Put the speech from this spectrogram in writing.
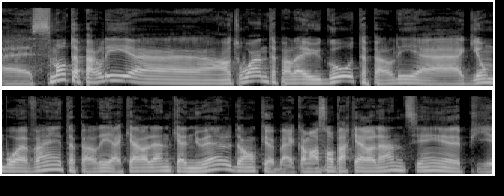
Euh, Simon, tu as parlé à Antoine, tu as parlé à Hugo, tu as parlé à Guillaume Boivin, tu as parlé à Caroline Canuel. Donc, euh, ben, commençons par Caroline, tiens, euh, puis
